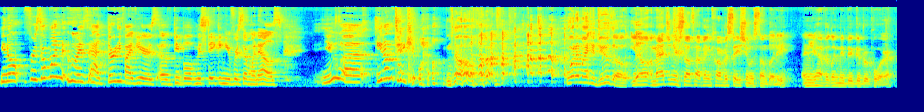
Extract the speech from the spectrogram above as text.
You know, for someone who has had 35 years of people mistaking you for someone else, you uh you don't take it well. No. what am I to do though? You know, imagine yourself having a conversation with somebody and you have like maybe a good rapport.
